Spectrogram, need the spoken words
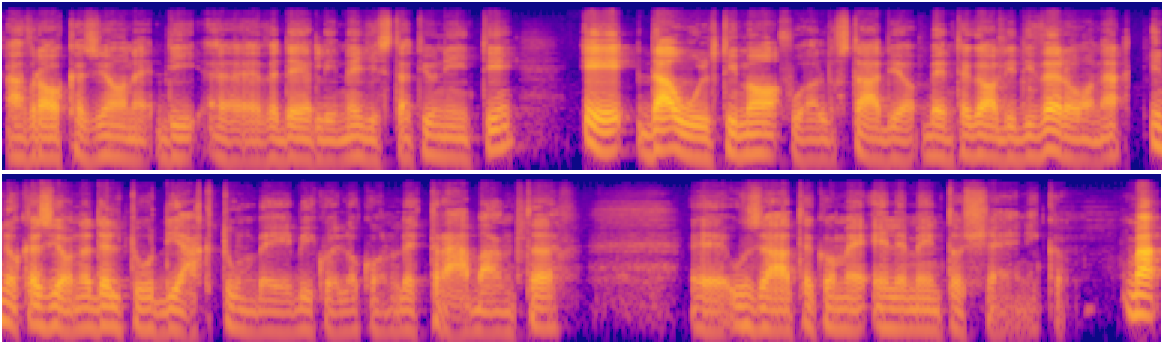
avrò occasione di eh, vederli negli Stati Uniti e da ultimo fu allo stadio Bentegodi di Verona in occasione del tour di Actum Baby, quello con le Trabant eh, usate come elemento scenico. Ma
